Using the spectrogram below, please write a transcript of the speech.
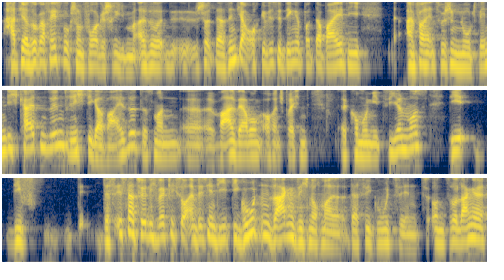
hat ja sogar Facebook schon vorgeschrieben. Also äh, da sind ja auch gewisse Dinge dabei, die einfach inzwischen Notwendigkeiten sind, richtigerweise, dass man äh, Wahlwerbung auch entsprechend äh, kommunizieren muss. Die, die das ist natürlich wirklich so ein bisschen, die, die Guten sagen sich nochmal, dass sie gut sind. Und solange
